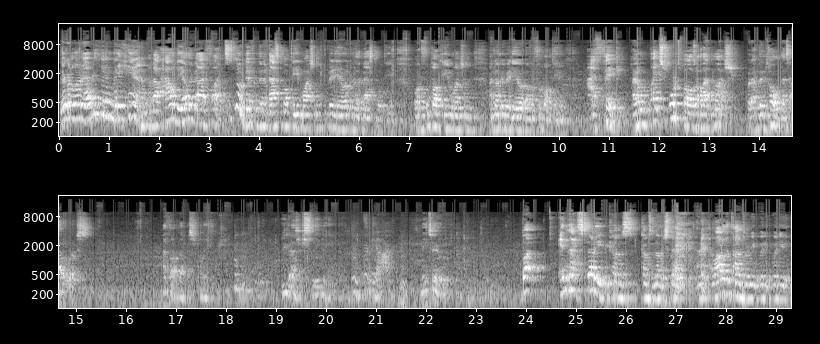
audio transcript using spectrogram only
They're going to learn everything they can about how the other guy fights. It's no different than a basketball team watching a video of another basketball team, or a football team watching another video of a football team. I think. I don't like sports balls all that much, but I've been told that's how it works. I thought that was funny. You guys are sleepy. We are. Me too. But in that study becomes comes another step. And a lot of the times when you when you, when you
